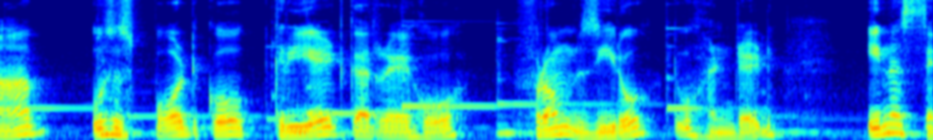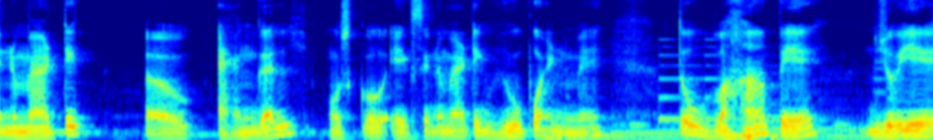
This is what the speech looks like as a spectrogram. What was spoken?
आप उस स्पोर्ट को क्रिएट कर रहे हो from zero to hundred in a cinematic angle उसको एक सिनेमैटिक व्यू पॉइंट में तो वहाँ पे जो ये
